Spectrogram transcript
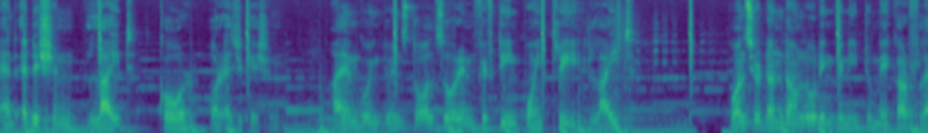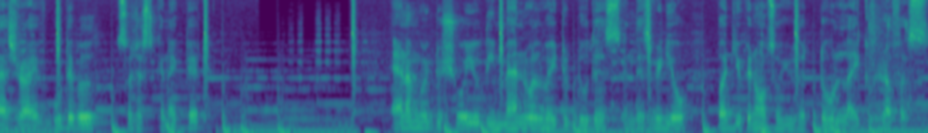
and edition Lite, core or education. I am going to install Zorin 15.3 Lite. Once you're done downloading, we need to make our flash drive bootable, so just connect it. And I'm going to show you the manual way to do this in this video, but you can also use a tool like Rufus.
